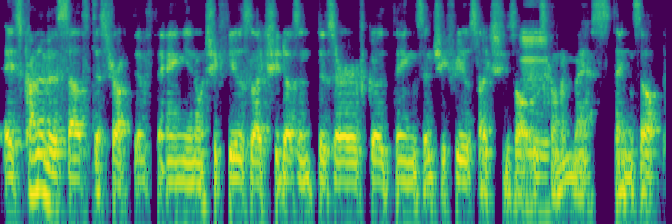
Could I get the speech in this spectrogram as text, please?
it's kind of a self-destructive thing. You know, she feels like she doesn't deserve good things, and she feels like she's always Mm. going to mess things up.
